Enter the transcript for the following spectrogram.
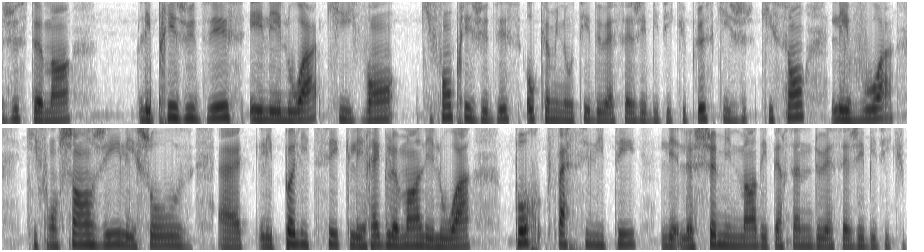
justement les préjudices et les lois qui vont qui font préjudice aux communautés de SLGBTQ+, qui, qui sont les voies qui font changer les choses, euh, les politiques, les règlements, les lois pour faciliter le cheminement des personnes de SLGBTQ+.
